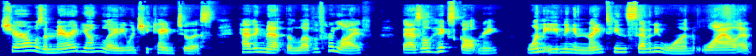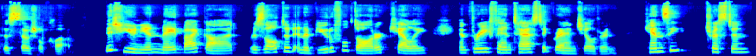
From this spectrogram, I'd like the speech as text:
Cheryl was a married young lady when she came to us, having met the love of her life, Basil Hicks Galtney, one evening in 1971 while at the social club. This union, made by God, resulted in a beautiful daughter, Kelly, and three fantastic grandchildren, Kenzie, Tristan,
